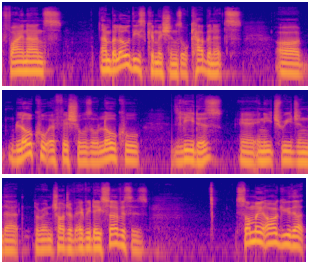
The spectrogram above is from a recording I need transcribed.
finance, and below these commissions or cabinets are local officials or local leaders uh, in each region that are in charge of everyday services. Some may argue that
